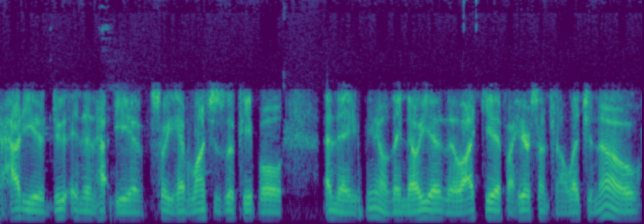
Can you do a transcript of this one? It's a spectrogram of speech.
how do you do? And then how you so you have lunches with people, and they you know they know you, they like you. If I hear something, I'll let you know.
